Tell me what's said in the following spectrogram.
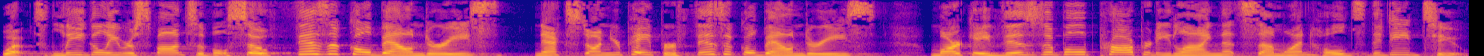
What's legally responsible. So physical boundaries, next on your paper, physical boundaries mark a visible property line that someone holds the deed to.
